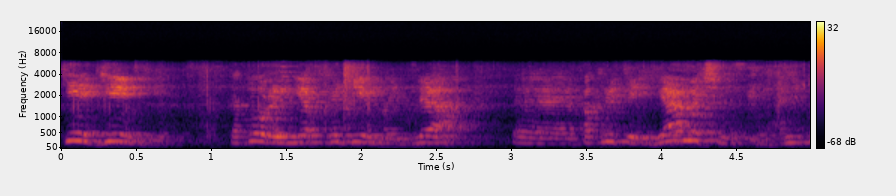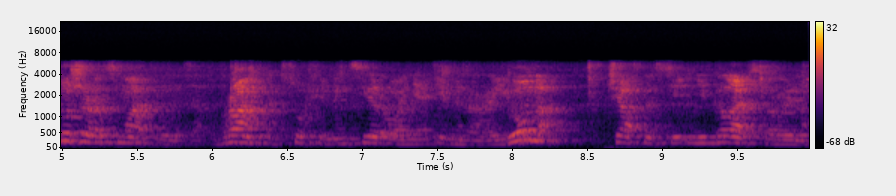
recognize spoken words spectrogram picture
те деньги, которые необходимы для э, покрытия ямочности, они тоже рассматриваются в рамках софинансирования именно района, в частности Николаевского района,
